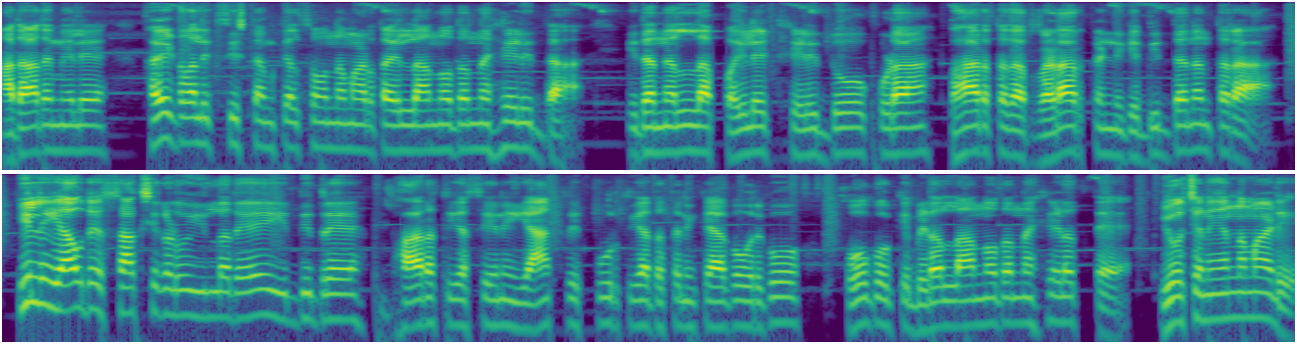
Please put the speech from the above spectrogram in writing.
ಅದಾದ ಮೇಲೆ ಹೈಡ್ರಾಲಿಕ್ ಸಿಸ್ಟಮ್ ಕೆಲಸವನ್ನ ಮಾಡ್ತಾ ಇಲ್ಲ ಅನ್ನೋದನ್ನ ಹೇಳಿದ್ದ ಇದನ್ನೆಲ್ಲ ಪೈಲಟ್ ಹೇಳಿದ್ದು ಕೂಡ ಭಾರತದ ರಡಾರ್ ಕಣ್ಣಿಗೆ ಬಿದ್ದ ನಂತರ ಇಲ್ಲಿ ಯಾವುದೇ ಸಾಕ್ಷಿಗಳು ಇಲ್ಲದೆ ಇದ್ದಿದ್ರೆ ಭಾರತೀಯ ಸೇನೆ ಯಾಕ್ರಿ ಪೂರ್ತಿಯಾದ ತನಿಖೆ ಆಗೋವರೆಗೂ ಹೋಗೋಕೆ ಬಿಡಲ್ಲ ಅನ್ನೋದನ್ನ ಹೇಳುತ್ತೆ. ಯೋಚನೆಯನ್ನ ಮಾಡಿ.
